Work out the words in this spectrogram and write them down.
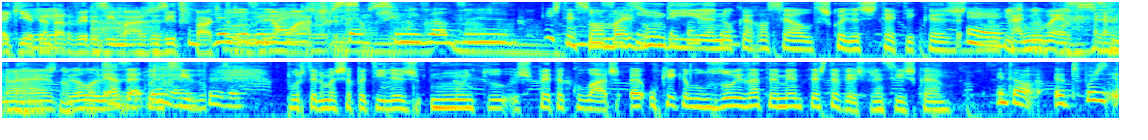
aqui a tentar ver as imagens e de facto não há percebe-se o nível de. Isto é só mais um dia no carrossel de escolhas estéticas é. do Kanye West, não é? Ele, aliás, é conhecido por ter umas sapatilhas muito espetaculares. Ah, o que é que ele usou exatamente desta vez, Francisca? Então, eu depois ele,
